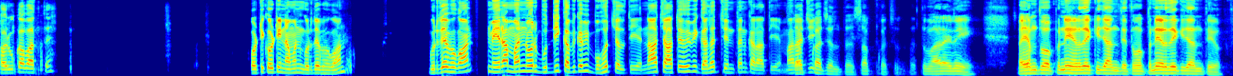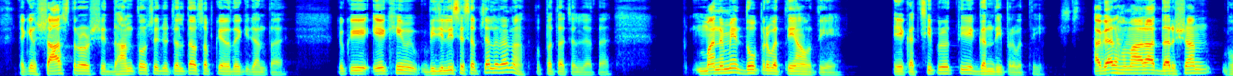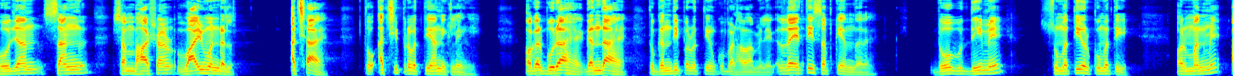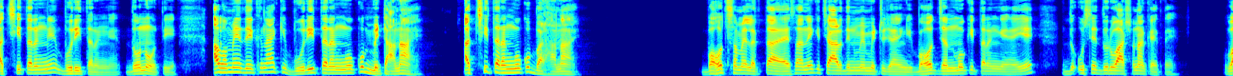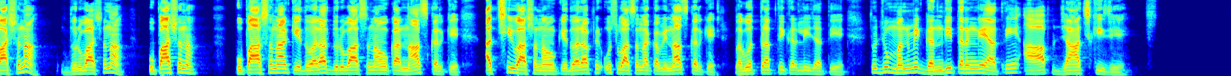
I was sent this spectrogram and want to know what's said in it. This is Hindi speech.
फरूखाबाद से कोटि कोटि नमन गुरुदेव भगवान। गुरुदेव भगवान मेरा मन और बुद्धि कभी कभी बहुत चलती है ना चाहते हुए भी गलत चिंतन कराती है। महाराज जी। सबका चलता है सबका चलता है तुम्हारा ही नहीं। भाई हम तो अपने हृदय की जानते तुम अपने हृदय की जानते हो लेकिन शास्त्र और सिद्धांतों से जो चलता है वो सबके हृदय की जानता है। क्योंकि एक ही बिजली से सब चल रहा है ना तो पता चल जाता है। मन में दो प्रवृत्तियाँ होती हैं एक अच्छी प्रवृत्ति, एक गंदी प्रवृत्ति। अगर हमारा दर्शन, भोजन, संग, संभाषण, वायुमंडल अच्छा है तो अच्छी प्रवृत्तियाँ निकलेंगी। अगर बुरा है, गंदा है तो गंदी प्रवृत्तियों को बढ़ावा मिलेगा। रहती सबके अंदर है। दो बुद्धि में सुमति और कुमति, और मन में अच्छी तरंगें, बुरी तरंगें, दोनों होती है। अब हमें देखना है कि बुरी तरंगों को मिटाना है, अच्छी तरंगों को बढ़ाना है। बहुत समय लगता है। ऐसा नहीं कि चार दिन में मिट जाएँगी। बहुत जन्मों की तरंगे हैं ये। उसे दुर्वासना कहते हैं। वासना, दुर्वासना, उपासना। उपासना के द्वारा दुर्वासनाओं का नाश करके, अच्छी वासनाओं के द्वारा फिर उस वासना का विनाश करके भगवत प्राप्ति कर ली जाती है। तो जो मन में गंदी तरंगे आती हैं, आप जाँच कीजिए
